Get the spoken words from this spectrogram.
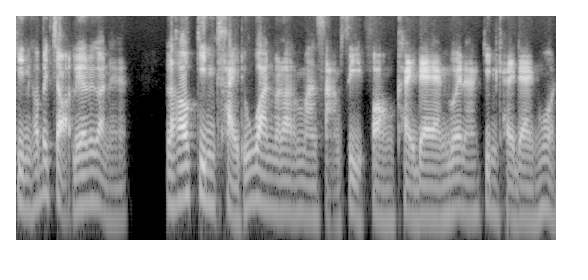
กินเขาไปเจาะเลือดไว้ก่อนนะแล้วเขากินไข่ทุกวันเวลาประมาณสามสี่ฟองไข่แดงด้วยนะ กินไข่แดงหมด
